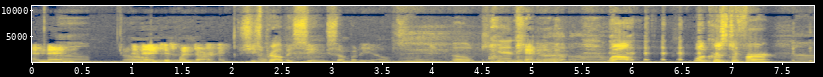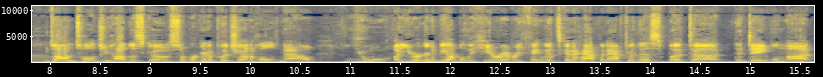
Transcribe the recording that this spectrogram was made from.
and then Oh. and then it just went dark. She's probably seeing somebody else. oh, Ken. Kenny. Well, well, Christopher, Dawn told you how this goes, so we're going to put you on hold now. You you're going to be able to hear everything that's going to happen after this, but uh, the date will not.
